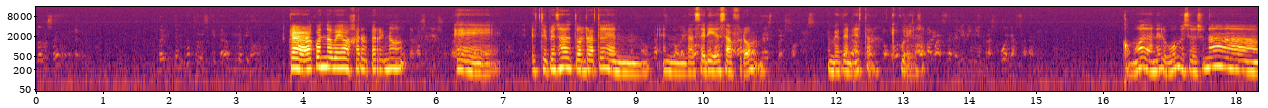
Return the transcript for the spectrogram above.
No lo sé. 20 minutos, media hora. Claro, ahora cuando veo a Harold Perrino, eh, estoy pensando todo el rato en, en la serie esa From, en vez de en esta. Qué curioso. ¿Cómo a Daniel Boom? Eso es una...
